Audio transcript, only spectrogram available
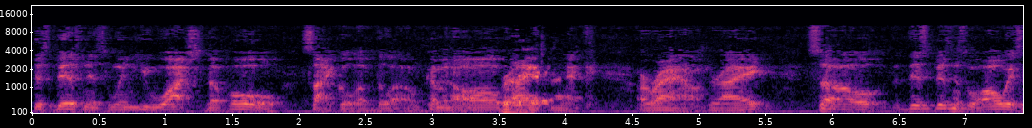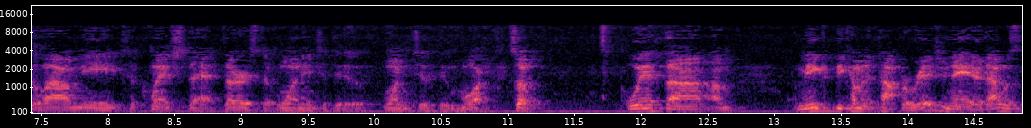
this business when you watch the whole cycle of the loan coming all the way back around, right? So this business will always allow me to quench that thirst of wanting to do, wanting to do more. So with um, me becoming the top originator, that was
